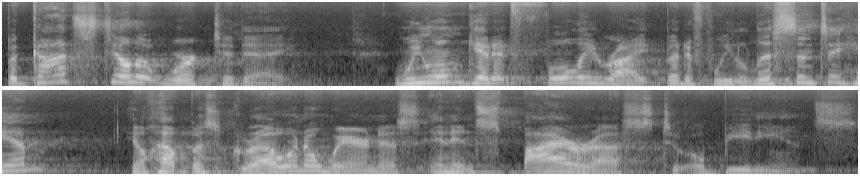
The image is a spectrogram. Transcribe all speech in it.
But God's still at work today. We won't get it fully right, but if we listen to Him, He'll help us grow in awareness and inspire us to obedience.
